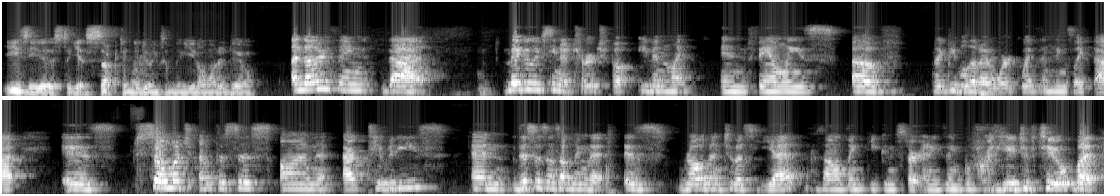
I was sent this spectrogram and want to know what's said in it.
easy it is to get sucked into doing something you don't want to do. Another thing that maybe we've seen at church, but even like in families of like people that I work with and things like that is so much emphasis on activities. And this isn't something that is relevant to us yet because I don't think you can start anything before the age of two. But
